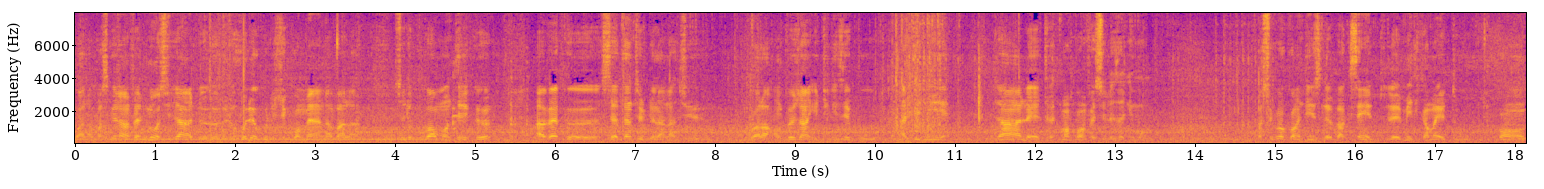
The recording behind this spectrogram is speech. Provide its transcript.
Voilà, parce que en fait, nous aussi, genre, le, le volet écologique qu'on met en avant là, c'est de pouvoir montrer que avec euh, certains trucs de la nature, voilà, on peut genre utiliser pour atténuer genre, les traitements qu'on fait sur les animaux. Parce que quoi qu'on dise, le vaccin, et les médicaments et tout, qu'on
